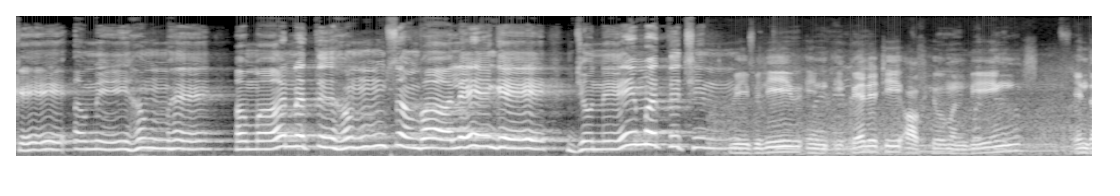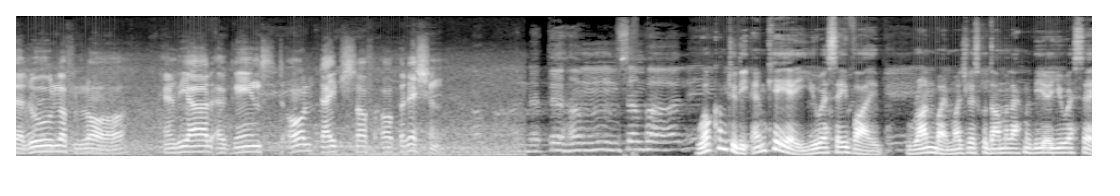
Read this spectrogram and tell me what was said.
کے امی ہم ہیں امانت ہم سنبھالیں گے جو نعمت چھن۔ We believe in equality of human beings in the rule of law and we are against all types of oppression Welcome to the MKA USA Vibe, run by Majlis Qudam Al Ahmadiyya USA.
